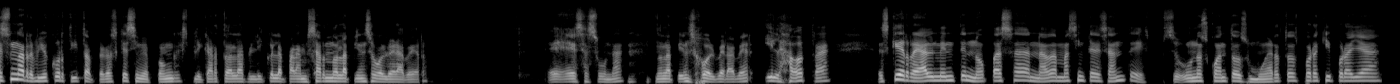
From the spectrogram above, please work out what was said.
es una review cortita, pero es que si me pongo a explicar toda la película, para empezar, no la pienso volver a ver. E esa es una, no la pienso volver a ver. Y la otra es que realmente no pasa nada más interesante, s unos cuantos muertos por aquí y por allá.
